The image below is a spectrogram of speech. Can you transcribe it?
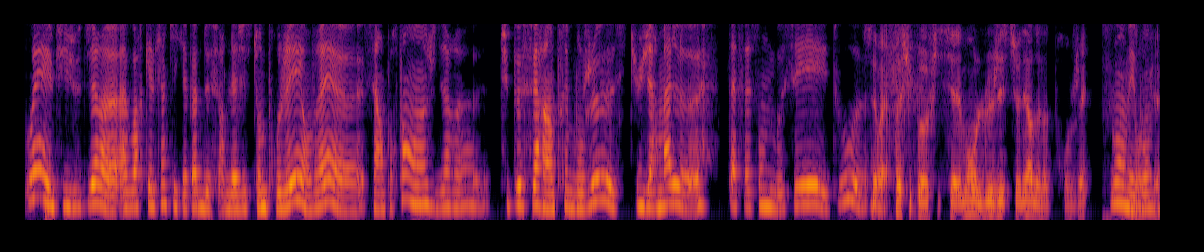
Ouais, et puis je veux dire, avoir quelqu'un qui est capable de faire de la gestion de projet, en vrai, c'est important, hein. Je veux dire, tu peux faire un très bon jeu, si tu gères mal, ta façon de bosser et tout, C'est vrai. Après, je suis pas officiellement le gestionnaire de notre projet, Non, mais donc bon, euh,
